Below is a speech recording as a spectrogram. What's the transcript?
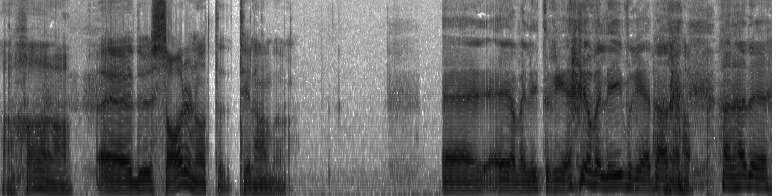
Aha. Eh, du, sa du något till honom? Eh, jag var lite rädd, jag var livrädd. Han hade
